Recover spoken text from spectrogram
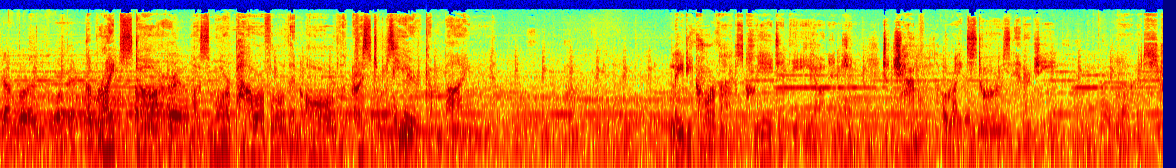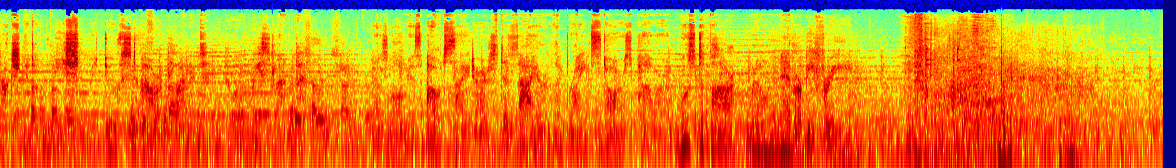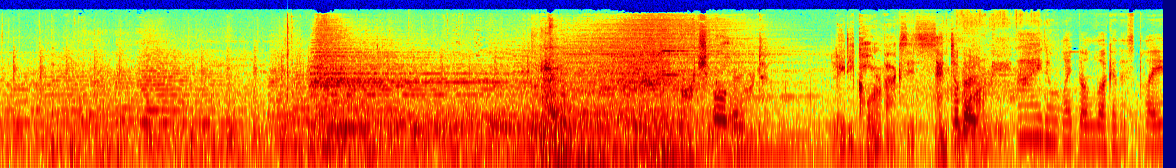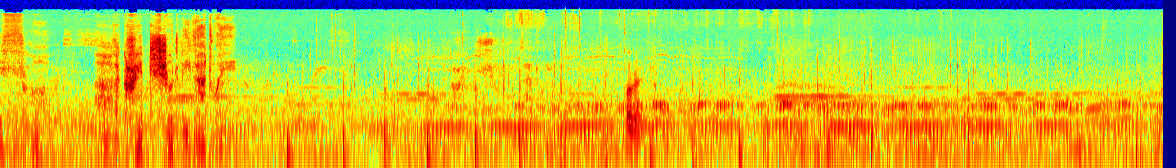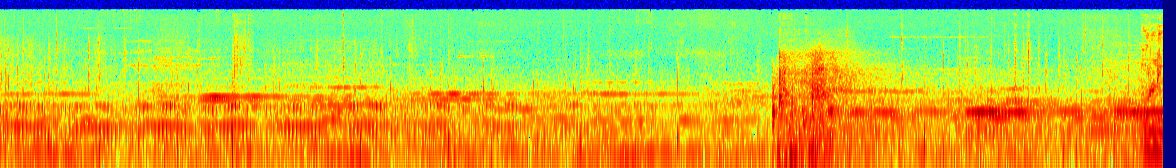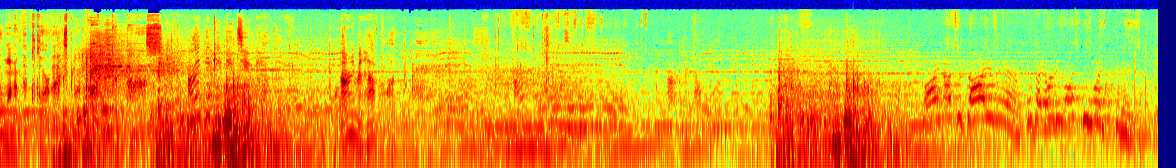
The bright star was more powerful than all the crystals here combined. Lady Corvax created the Eon engine to channel the bright star's energy. The destruction it unleashed reduced our planet to a wasteland. As long as outsiders desire the bright star's power, Mustafar will never be free. Marching Okay. horde. Lady Corvax's Sentinel Okay. army. I don't like the look of this place. Oh, the crypt should be that way. Ok.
